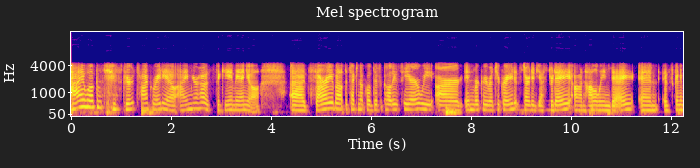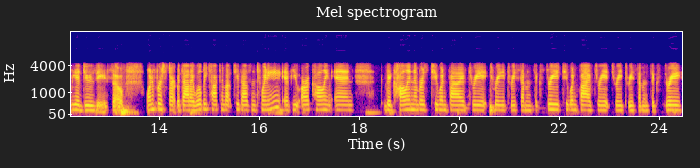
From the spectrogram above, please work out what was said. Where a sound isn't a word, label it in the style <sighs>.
Hi, welcome to <laughs> Spirit Talk Radio. I'm your host, Vickie Emanuele. Uh, sorry about the technical difficulties here. We are in Mercury retrograde. It started yesterday on Halloween Day, and it's going to be a doozy. So, I want to first start with that. I will be talking about 2020. If you are calling in, the call in number is 215 383 3763, 215 383 3763.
